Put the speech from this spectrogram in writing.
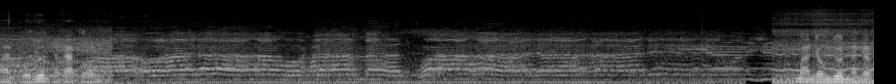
งานปู่ยุทธนะครับผมบ้านยงยุทธนะครับ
